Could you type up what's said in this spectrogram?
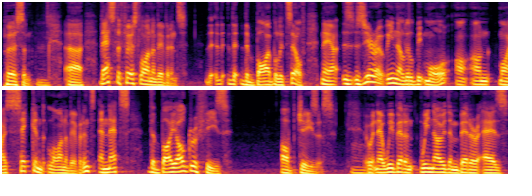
person. Uh, that's the first line of evidence. The, the, the Bible itself. Now, zero in a little bit more on, on my second line of evidence, and that's the biographies of Jesus. Now we better we know them better as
